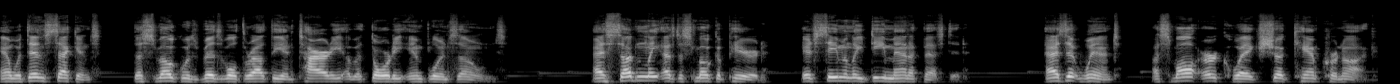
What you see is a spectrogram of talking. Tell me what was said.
and within seconds the smoke was visible throughout the entirety of Authority-influenced zones. As suddenly as the smoke appeared, it seemingly demanifested. As it went, a small earthquake shook Camp Cronach,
